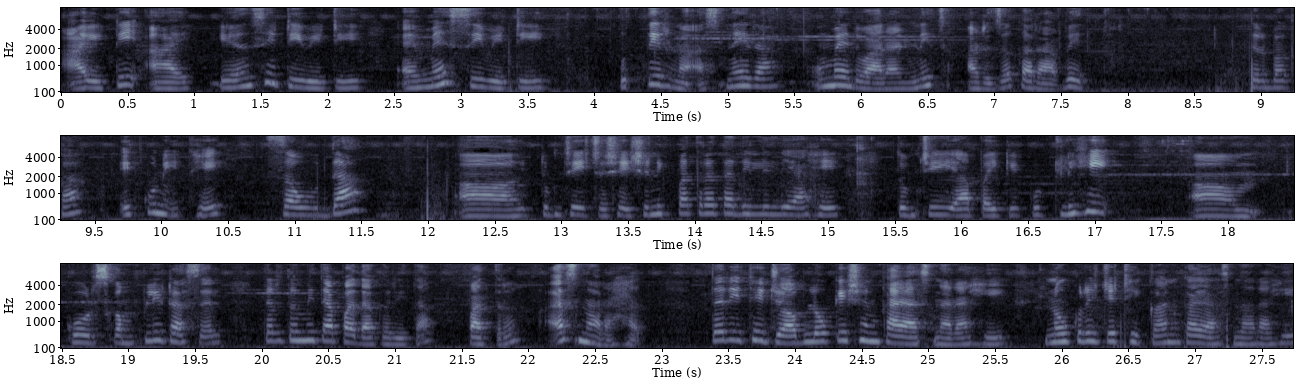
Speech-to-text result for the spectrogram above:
I T I N C T V T M S C V T उत्तीर्ण असणाऱ्या उमेदवारांनीच अर्ज करावेत. तर बघा एकूण इथे चौदा तुमची इथे शैक्षणिक पात्रता दिलेली आहे. तुमची यापैकी कुठलीही कोर्स कंप्लीट असेल तर तुम्ही त्या पदाकरिता पात्र असणार आहात. तर इथे जॉब लोकेशन काय असणार आहे? नोकरीचे ठिकाण काय असणार आहे?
